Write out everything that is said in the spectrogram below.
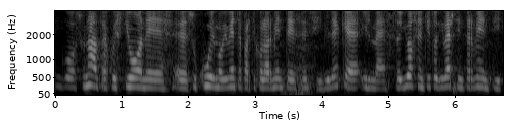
Vengo su un'altra questione eh, su cui il Movimento è particolarmente sensibile, che è il MES. Io ho sentito diversi interventi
